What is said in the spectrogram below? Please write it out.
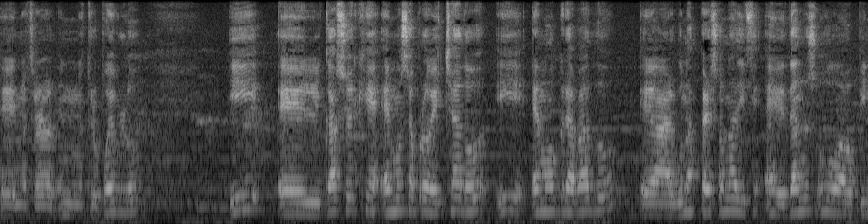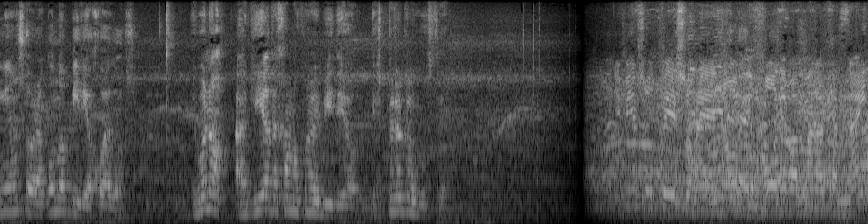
en nuestro, en nuestro pueblo y el caso es que hemos aprovechado y hemos grabado eh, a algunas personas eh, dando su opinión sobre algunos videojuegos. Y bueno, aquí os dejamos con el vídeo, espero que os guste ¿Qué piensa usted sobre el nuevo videojuego de Batman Arkham Knight?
